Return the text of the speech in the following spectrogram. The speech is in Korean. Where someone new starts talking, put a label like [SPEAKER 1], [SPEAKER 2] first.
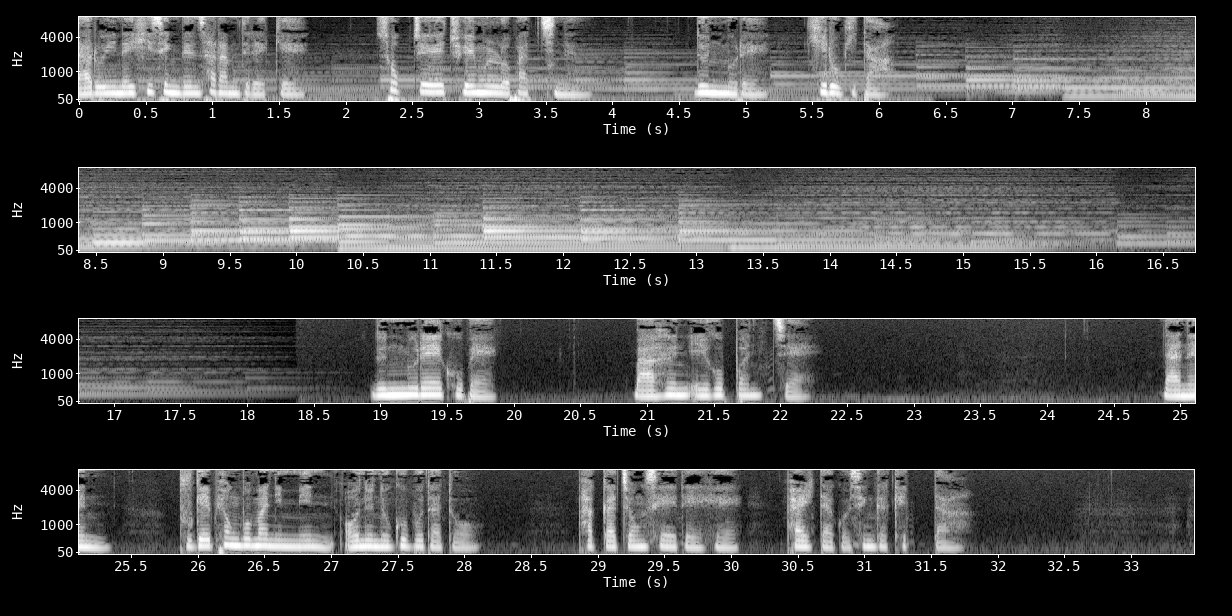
[SPEAKER 1] 나로 인해 희생된 사람들에게 속죄의 죄물로 바치는 눈물의 기록이다. 눈물의 고백 마흔 일곱 번째 나는 북의 평범한 인민 어느 누구보다도 바깥 정세에 대해 밝다고 생각했다.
